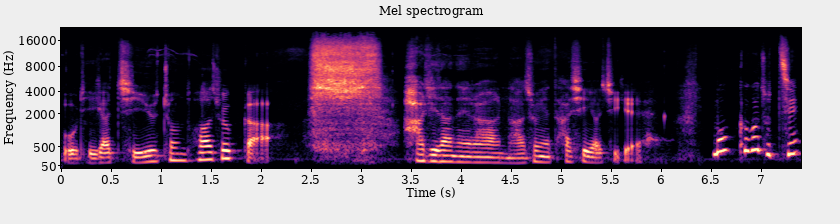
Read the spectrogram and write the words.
우리가 지유 좀 도와줄까? 하리란 애랑 나중에 다시 이어지게. 뭐 그거 좋지.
